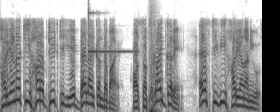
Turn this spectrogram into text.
हरियाणा की हर अपडेट के लिए बेल आइकन दबाएँ और सब्सक्राइब करें एस टीवी हरियाणा न्यूज़।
